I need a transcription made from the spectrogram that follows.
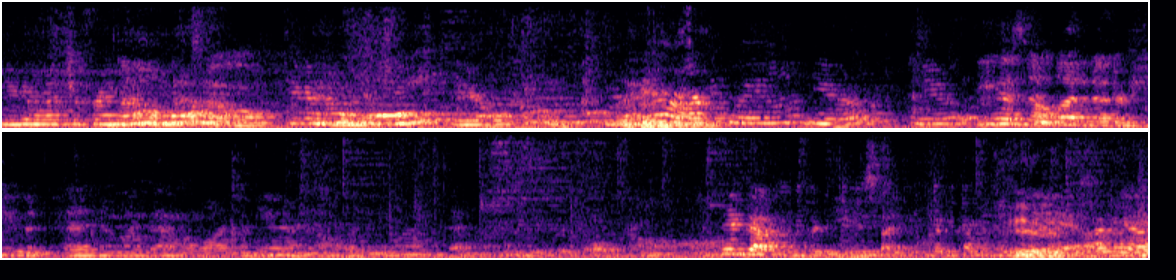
You're gonna let your friend No, have that? no. You're gonna have a ball? Yeah, okay. There, yeah, yeah. He has not let another human pet him like that in a long time. Yeah. They've gotten pretty used, I think, of coming in Yeah. here. I know when Yeah.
